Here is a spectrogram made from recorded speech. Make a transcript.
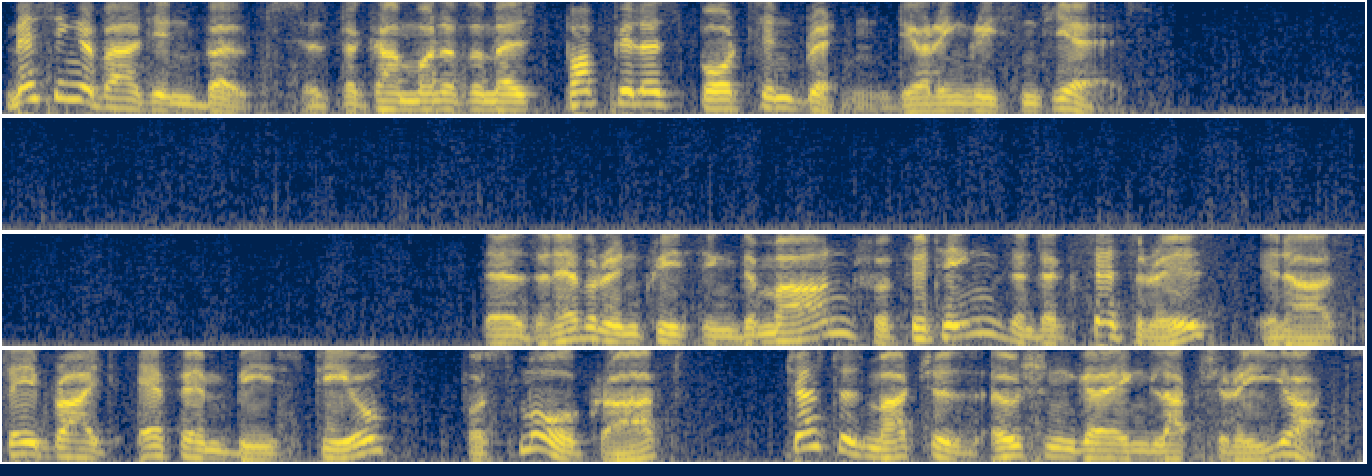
Messing about in boats has become one of the most popular sports in Britain during recent years. There's an ever-increasing demand for fittings and accessories in our Sta-Brite FMB steel for small craft just as much as ocean-going luxury yachts.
